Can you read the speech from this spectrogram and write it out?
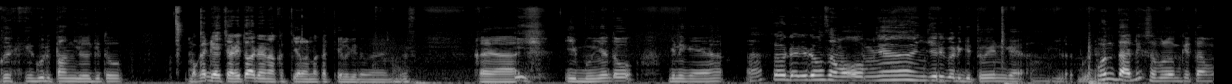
Gue kayak gue dipanggil gitu. Pokoknya di acara itu ada anak kecil anak kecil gitu kan. Terus kayak Ih. ibunya tuh gini kayak ah lo udah dong sama omnya anjir gue digituin kayak oh, gila gue Pun tadi sebelum kita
